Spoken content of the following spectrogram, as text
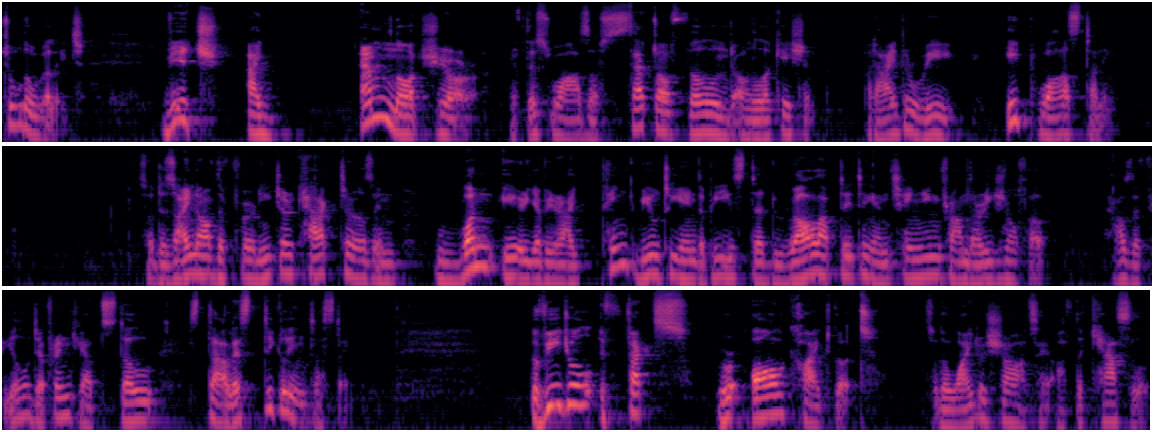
to the village, which I am not sure if this was a set of filmed on location, but either way, it was stunning. So design of the furniture characters in one area where I think Beauty and the Beast did well updating and changing from the original film. How's they feel different yet still stylistically interesting. The visual effects were all quite good so the wider shots of the castle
